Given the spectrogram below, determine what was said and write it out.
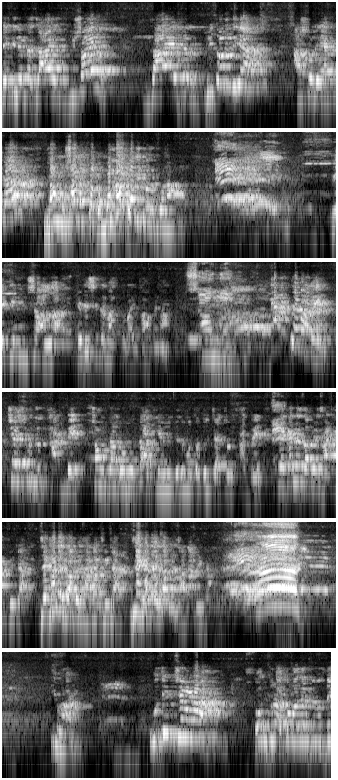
লেকিন এটা জায়েজ বিষয়ে জায়েজের ভিতর দিয়া আসলে একটা ধ্বংসাত্মক মহাপরিকল্পনা লেকিন ইনশাআল্লাহ এটা সেটা বাস্তবায়িত হবে না। থাকতে পারে শেষ পর্যন্ত থাকবে। সংখ্যালঘু কাজিয়ানিদের মতো দুই চারজন থাকবে। যেখানে যাবে ঝাঁটা পিঠা যেখানে যাবে ঝাঁটা পিঠা যেখানে যাবে ঝাঁটা পিঠা কি ভাই? উচিত ছিল না। বন্ধুরা তোমাদের বিরুদ্ধে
